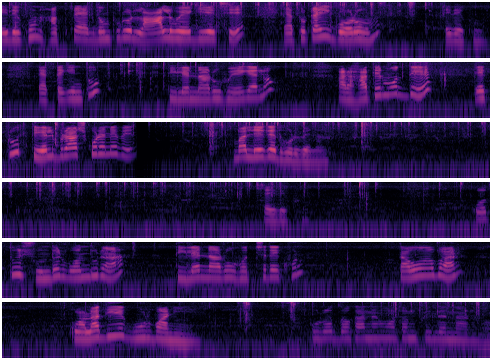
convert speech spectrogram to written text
এই দেখুন, হাতটা একদম পুরো লাল হয়ে গিয়েছে। এতটাই গরম। এই দেখুন, একটা কিন্তু তিলের নাড়ু হয়ে গেল। আর হাতের মধ্যে একটু তেল ব্রাশ করে নেবেন, বা লেগে ধরবে না। এই দেখুন। কত সুন্দর বন্ধুরা। তিলের নাড়ু হচ্ছে দেখুন। তাও আবার কলা দিয়ে গুড় বানিয়ে। পুরো দোকানের মতন তিলের নাড়ু।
